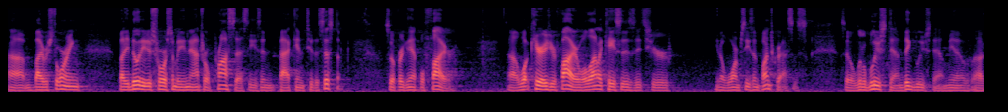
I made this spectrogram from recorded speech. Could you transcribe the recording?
um, by restoring, by the ability to restore some of the natural processes in, back into the system. So, for example, fire. Uh, what carries your fire? Well, a lot of cases it's your, you know, warm season bunch grasses. So little blue stem, big blue stem, you know, uh,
